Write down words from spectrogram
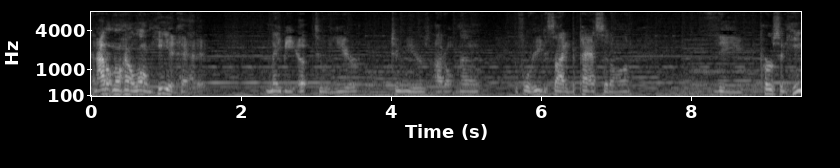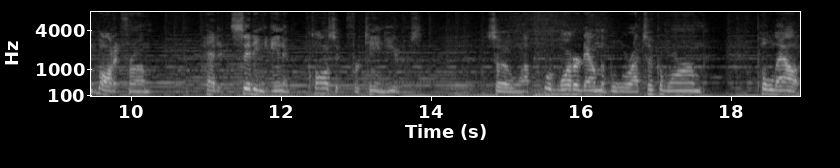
and I don't know how long he had had it, maybe up to a year, two years, I don't know, before he decided to pass it on. The person he bought it from had it sitting in a closet for 10 years. So I poured water down the bore, I took a worm, pulled out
